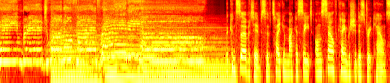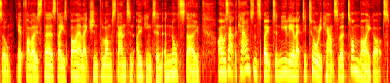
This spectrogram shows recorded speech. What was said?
Cambridge 105 Radio. The Conservatives have taken back a seat on South Cambridgeshire District Council. It follows Thursday's by election for Longstanton, Oakington, and North Northstowe. I was at the count and spoke to newly elected Tory councillor Tom Bygott.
